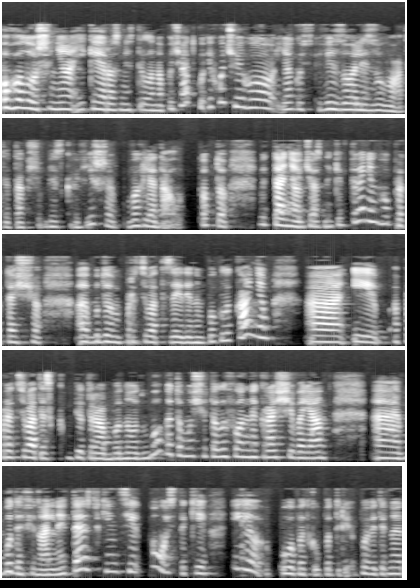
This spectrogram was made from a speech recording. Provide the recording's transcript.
оголошення, яке я розмістила на початку, і хочу його якось візуалізувати, так, щоб яскравіше виглядало. Тобто вітання учасників тренінгу про те, що е, будемо працювати за єдиним покликанням е, і працювати з комп'ютера або ноутбука, тому що телефон не кращий варіант. Е, Буде фінальний тест в кінці. Ну, ось такі. І у випадку повітряної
